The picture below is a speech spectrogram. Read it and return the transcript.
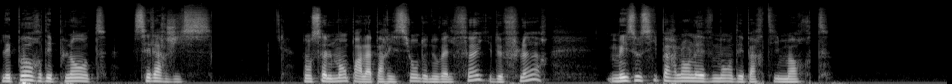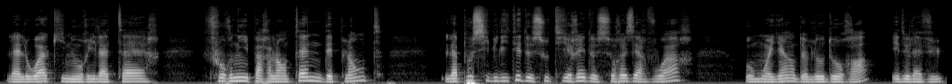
Les pores des plantes s'élargissent, non seulement par l'apparition de nouvelles feuilles et de fleurs, mais aussi par l'enlèvement des parties mortes. La loi qui nourrit la terre fournit par l'antenne des plantes la possibilité de soutirer de ce réservoir, au moyen de l'odorat et de la vue,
